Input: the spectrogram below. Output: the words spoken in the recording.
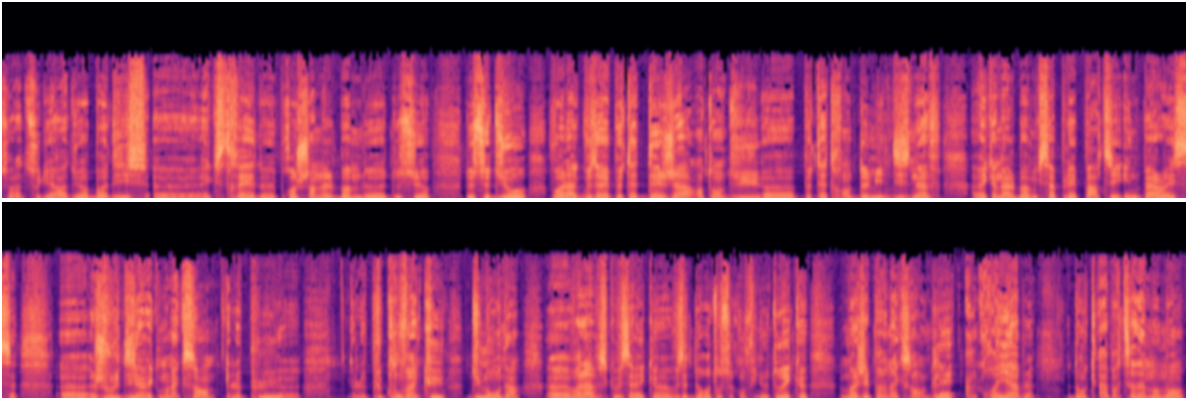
Sur la Tsugi Radio Body, euh, extrait de prochain album de, de ce de ce duo. Voilà que vous avez peut-être déjà entendu, euh, peut-être en 2019, avec un album qui s'appelait Party in Paris. Euh, je vous le dis avec mon accent le plus le plus convaincu du monde. Hein. Euh, voilà, parce que vous savez que vous êtes de retour sur Confinuto et que moi j'ai pas un accent anglais incroyable. Donc à partir d'un moment,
